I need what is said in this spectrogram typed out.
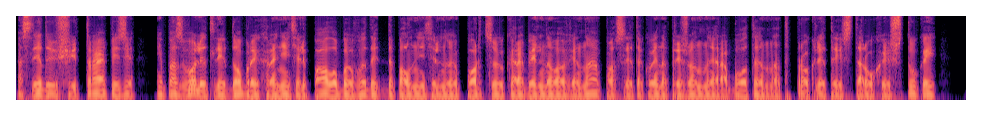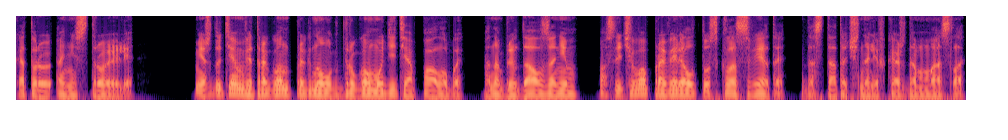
о следующей трапезе и позволит ли добрый хранитель палубы выдать дополнительную порцию корабельного вина после такой напряженной работы над проклятой старухой-штукой, которую они строили. Между тем Ветрогон прыгнул к другому дитя палубы, понаблюдал за ним, после чего проверил тускло светы, достаточно ли в каждом масла.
